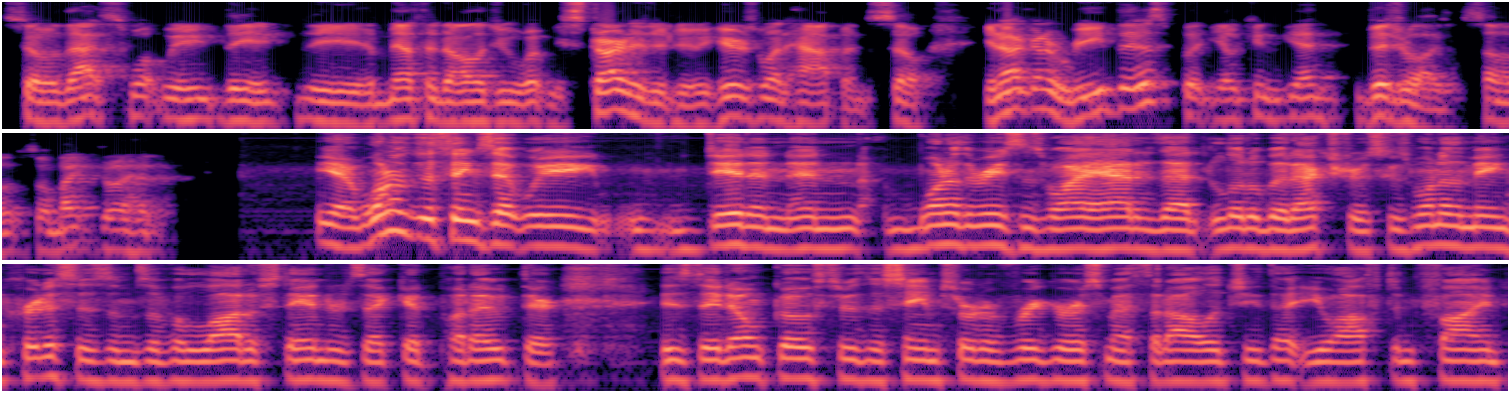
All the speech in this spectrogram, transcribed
So that's what we the the methodology what we started to do. Here's what happened. So you're not going to read this, but you can get visualize it. So so Mike, go ahead. Yeah, one of the things that we did, and, and one of the reasons why I added that little bit extra is because one of the main criticisms of a lot of standards that get put out there is they don't go through the same sort of rigorous methodology that you often find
